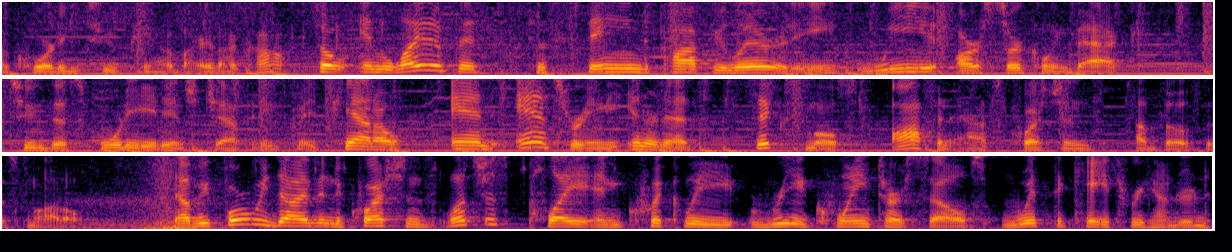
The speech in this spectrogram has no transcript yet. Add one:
according to pianobuyer.com. So in light of its sustained popularity, we are circling back to this 48 inch Japanese made piano and answering the internet's six most often asked questions about this model. Now, before we dive into questions, let's just play and quickly reacquaint ourselves with the K300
